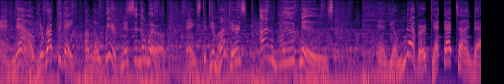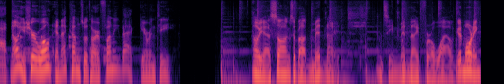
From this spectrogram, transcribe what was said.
And now you're up to date on the weirdness in the world, thanks to Tim Hunter's Unglued News. And you'll never get that time back. No, you sure won't, and that comes with our funny back guarantee. Oh, yeah, songs about midnight. Haven't seen midnight for a while. Good morning.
